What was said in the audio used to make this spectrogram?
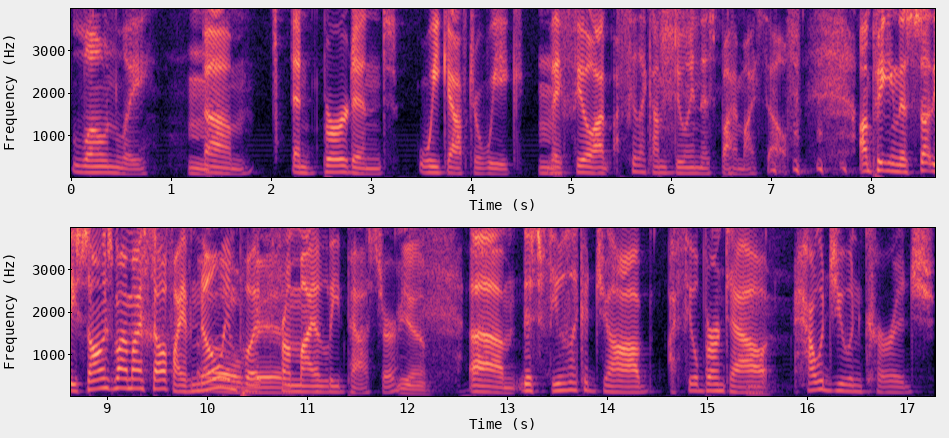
lonely um, and burdened week after week. Hmm. They feel I'm, I feel like I'm doing this by myself. I'm picking this these songs by myself. I have no Oh, input man. from my lead pastor. Yeah. Um, this feels like a job. I feel burnt out. How would you encourage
